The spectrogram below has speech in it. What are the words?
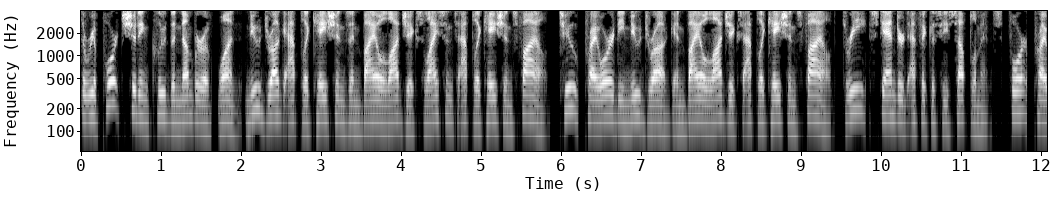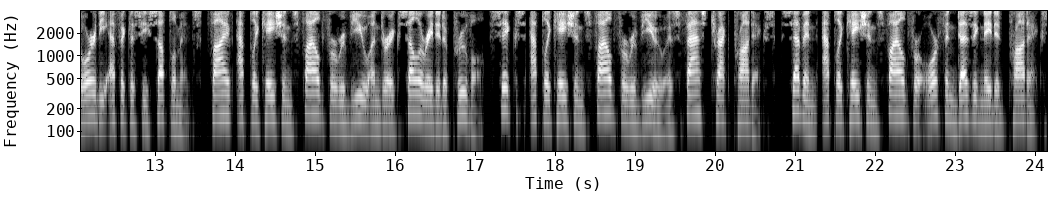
The report should include the number of 1 new drug applications and biologics license applications filed, 2 priority new drug and biologics applications filed, 3 standard efficacy supplements, 4 priority efficacy supplements, 5 applications filed for review under accelerated approval, 6 applications filed for review as fast-track products, 7 applications filed for orphan designated products,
